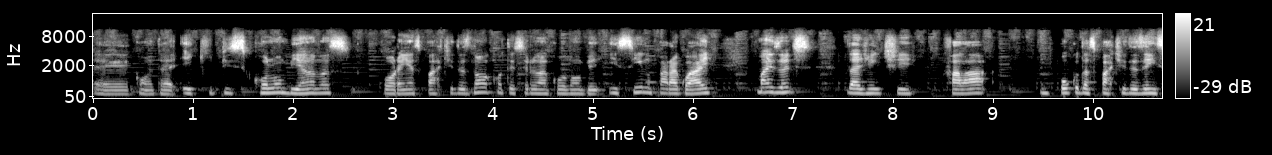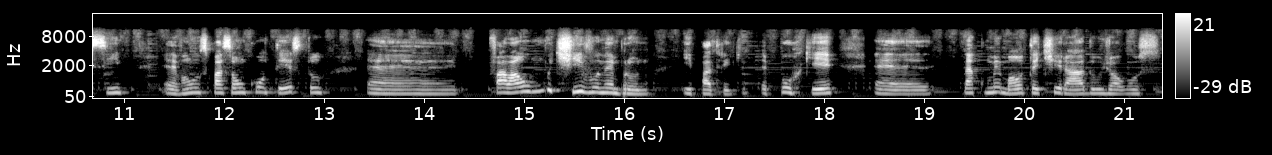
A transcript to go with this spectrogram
é, contra equipes colombianas porém as partidas não aconteceram na Colômbia e sim no Paraguai. Mas antes da gente falar um pouco das partidas em si, é, vamos passar um contexto, é, falar o motivo, né, Bruno e Patrick, é porque é, da Comebol ter tirado os jogos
